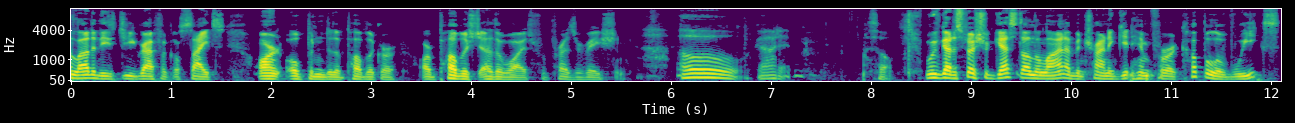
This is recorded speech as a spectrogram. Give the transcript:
A lot of these geographical sites aren't open to the public or are published otherwise for preservation. Oh, got it. So we've got a special guest on the line. I've been trying to get him for a couple of weeks.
